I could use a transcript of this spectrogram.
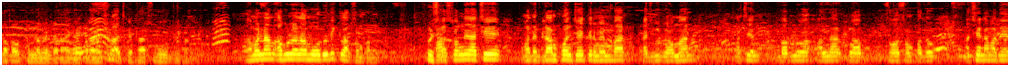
নকআউট টুর্নামেন্টের আয়োজন করা হয়েছিল। আজকে তার শুভ উদ্বোধন। আমার নাম আবুল আলা মৌদুদি ক্লাব সম্পাদক। আমার সঙ্গে আছে আমাদের গ্রাম পঞ্চায়েতের মেম্বার রাজবুর রহমান আছেন বাবলু আল্লাহর ক্লাব সহ সম্পাদক আছেন আমাদের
